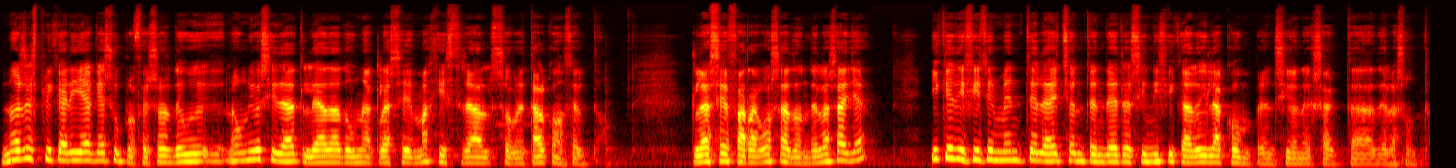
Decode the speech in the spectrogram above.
nos explicaría que su profesor de la universidad le ha dado una clase magistral sobre tal concepto. Clase farragosa donde las haya, y que difícilmente le ha hecho entender el significado y la comprensión exacta del asunto.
